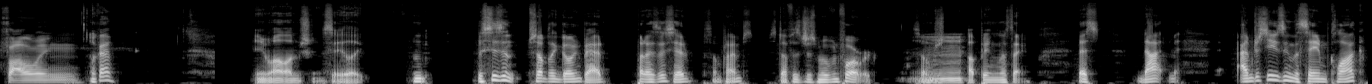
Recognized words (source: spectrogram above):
following. Okay. Meanwhile, I'm just gonna say like, mm, this isn't something going bad, but as I said, sometimes stuff is just moving forward. So I'm Mm. just upping the thing. That's not. I'm just using the same clock.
